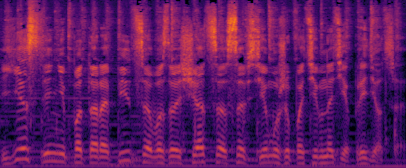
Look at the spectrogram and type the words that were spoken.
Если не поторопиться, возвращаться совсем уже по темноте придется.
